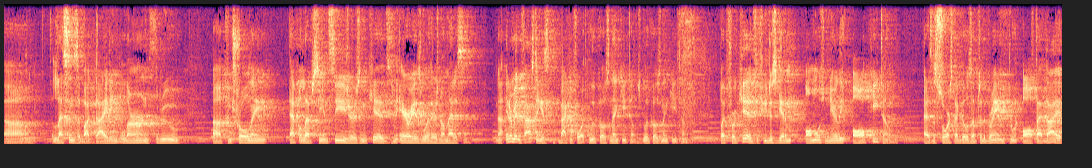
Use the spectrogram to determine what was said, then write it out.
Um, lessons about dieting learned through uh, controlling epilepsy and seizures in kids in areas where there's no medicine. Now, intermittent fasting is back and forth glucose and then ketones, glucose and then ketones. But for kids, if you just get them almost nearly all ketone, as the source that goes up to the brain through an all-fat diet,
